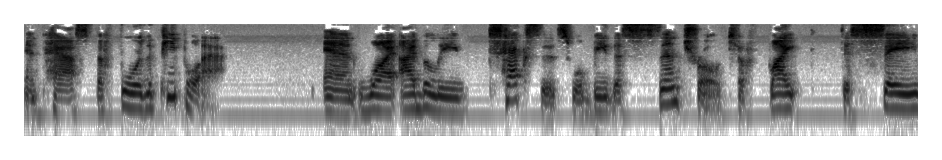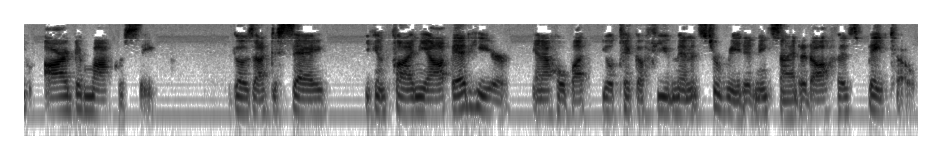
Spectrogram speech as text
and pass the For the People Act, and why I believe Texas will be the central to fight to save our democracy. He goes on to say, you can find the op ed here, and I hope I, you'll take a few minutes to read it. And he signed it off as Beto.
